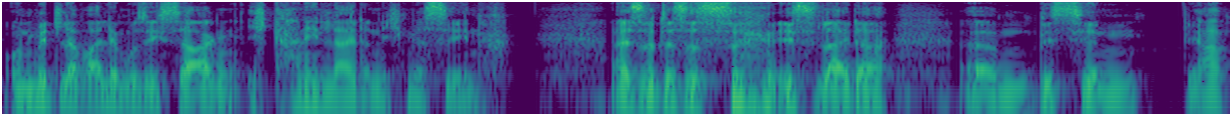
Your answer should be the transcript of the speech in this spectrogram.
Und mittlerweile muss ich sagen, ich kann ihn leider nicht mehr sehen. Also das ist, ist leider ein ähm, bisschen ja,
